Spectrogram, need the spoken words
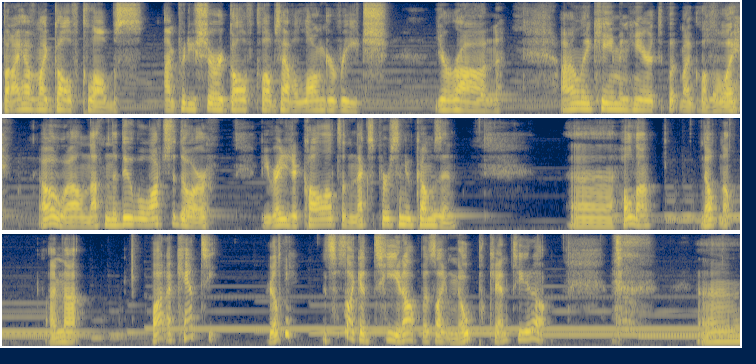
But I have my golf clubs. I'm pretty sure golf clubs have a longer reach. You're on. I only came in here to put my glove away. Oh well, nothing to do but watch the door. Be ready to call out to the next person who comes in. Uh, hold on. Nope, nope. I'm not. What? I can't tee. Really? It says I could tee it up. It's like, nope, can't tee it up. uh,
